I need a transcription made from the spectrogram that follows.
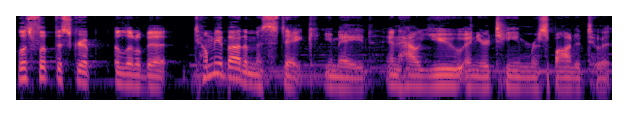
Let's flip the script a little bit. Tell me about a mistake you made and how you and your team responded to it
